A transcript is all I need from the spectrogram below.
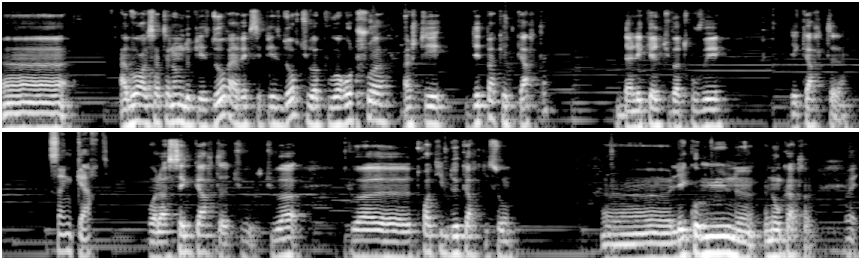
avoir un certain nombre de pièces d'or. Et avec ces pièces d'or, tu vas pouvoir au choix acheter des paquets de cartes, dans lesquels tu vas trouver des cartes 5 cartes. Voilà, 5 cartes. Tu, tu as, tu as euh, trois types de cartes qui sont euh, les communes, euh, non 4. Ouais.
